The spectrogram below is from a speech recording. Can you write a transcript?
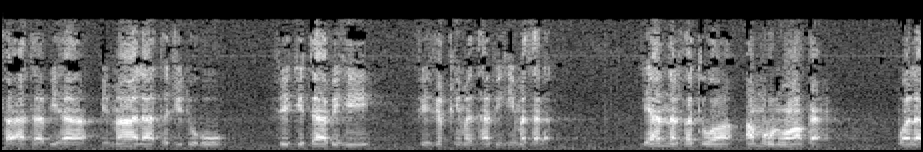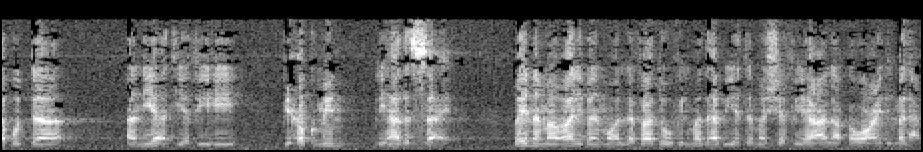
فأتى بها بما لا تجده في كتابه في فقه مذهبه مثلا لأن الفتوى أمر واقع ولا بد أن يأتي فيه بحكم لهذا السائل بينما غالبا مؤلفاته في المذهب يتمشى فيها على قواعد المذهب.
